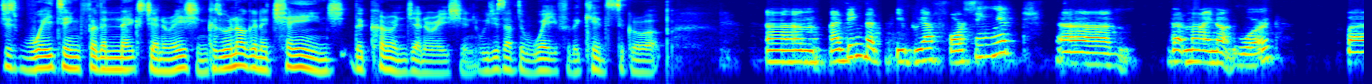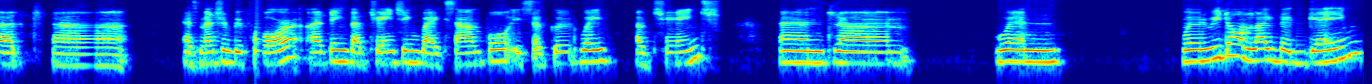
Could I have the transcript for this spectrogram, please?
just waiting for the next generation? Because we're not going to change the current generation. We just have to wait for the kids to grow up. Um, I think that if we are forcing it, um, that might not work. But uh, as mentioned before, I think that changing by example is a good way of change. And um, when when we don't like the game,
